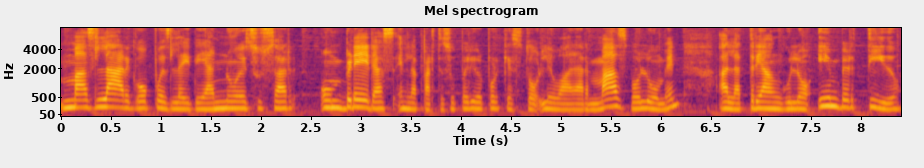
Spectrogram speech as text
más largo, pues la idea no es usar hombreras en la parte superior porque esto le va a dar más volumen a la triángulo invertido.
